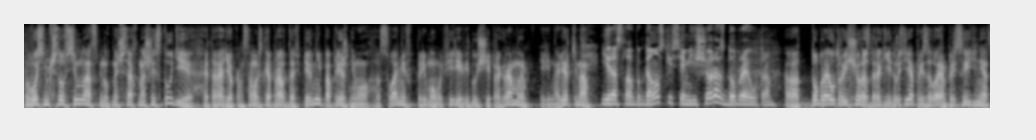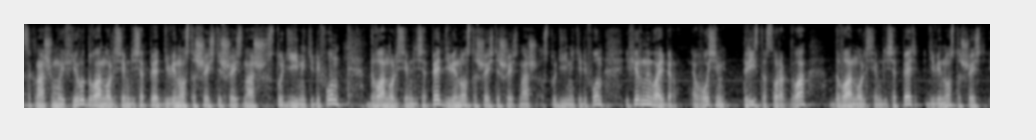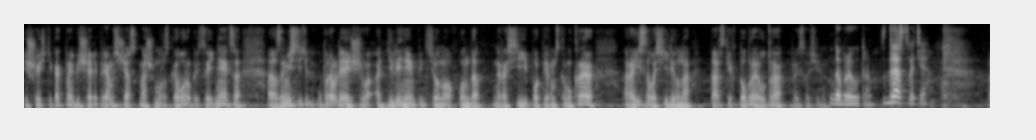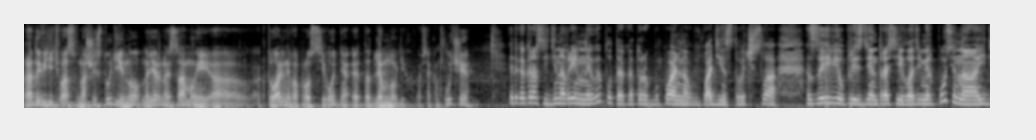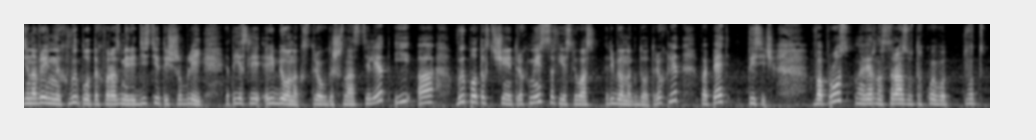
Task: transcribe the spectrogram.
8 часов 17 минут на часах в нашей студии. Это радио «Комсомольская правда» в Перми. По-прежнему с вами в прямом эфире ведущие программы Ирина Веркина. Ярослав Богдановский, всем еще раз доброе утро. Э, Доброе утро еще раз, дорогие друзья. Призываем присоединяться к нашему эфиру 2075 96 6, наш студийный телефон. 2075 96 6, наш студийный телефон. Эфирный вайбер 8 342 2075 96 6. И как мы обещали, прямо сейчас к нашему разговору присоединяется э, заместитель управляющего отделением Пенсионного фонда России по Пермскому краю Раиса Васильевна Тарских. Доброе утро, Раиса Васильевна. Доброе утро. Здравствуйте. Рады видеть вас в нашей студии, но, наверное, самый э, актуальный вопрос сегодня это для многих, во всяком случае. Это как раз единовременные выплаты, о которых буквально в 11 числа заявил президент России Владимир Путин о единовременных выплатах в размере 10 тысяч рублей. Это если ребенок с 3 до 16 лет, и о выплатах в течение трех месяцев, если у вас ребенок до 3 лет, по 5 тысяч. Вопрос, наверное, сразу такой вот, вот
